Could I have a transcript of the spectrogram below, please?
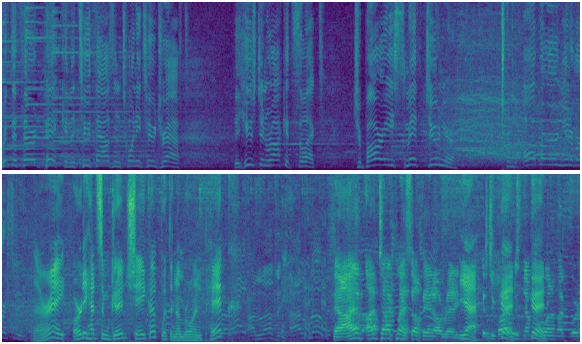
With the third pick in the 2022 draft, the Houston Rockets select Jabari Smith Jr. from Auburn University. All right. Already had some good shakeup with the number one pick. I love it. I love it. Now I've I've talked myself in already. Yeah, Because Jabari good, was number good. one on my board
